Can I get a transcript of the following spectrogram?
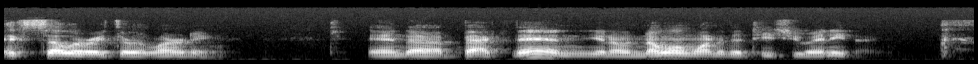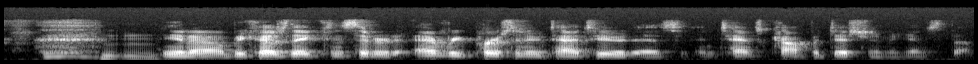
accelerate their learning. And uh, back then, you know, no one wanted to teach you anything. you know, because they considered every person who tattooed as intense competition against them.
